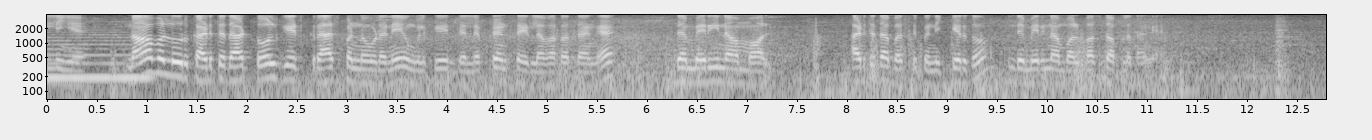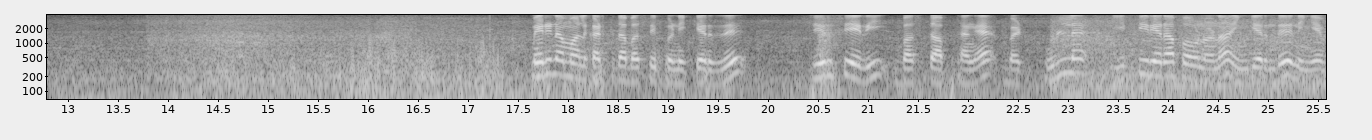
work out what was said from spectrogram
இல்லைங்க. நாவலூருக்கு அடுத்ததாக டோல்கேட் கிராஸ் பண்ண உடனே உங்களுக்கு இந்த லெஃப்ட் ஹேண்ட் சைடில் வர்றதாங்க த மெரினா மால் அடுத்ததாக பஸ் இப்போ நிற்கிறதும் இந்த மெரினா மால் பஸ் ஸ்டாப்பில் தாங்க. மெரினா மாலுக்கு அடுத்ததாக பஸ் இப்போ நிற்கிறது சிறுசேரி பஸ் ஸ்டாப் தாங்க. பட் உள்ள இன்டீரியராக போகணுன்னா இங்கேருந்து நீங்கள்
